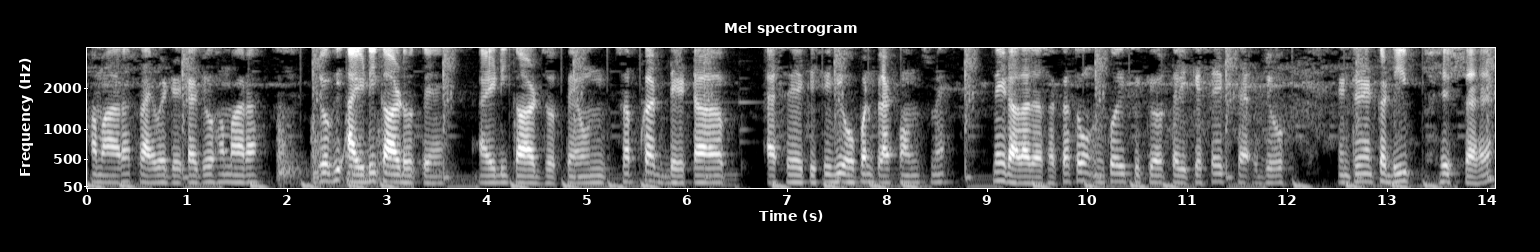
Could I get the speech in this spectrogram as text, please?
हमारा प्राइवेट डेटा जो हमारा, जो भी आईडी कार्ड होते हैं आईडी कार्ड्स होते हैं, उन सब का डेटा ऐसे किसी भी ओपन प्लेटफॉर्म्स में नहीं डाला जा सकता। तो उनको एक सिक्योर तरीके से एक जो इंटरनेट का डीप हिस्सा है,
